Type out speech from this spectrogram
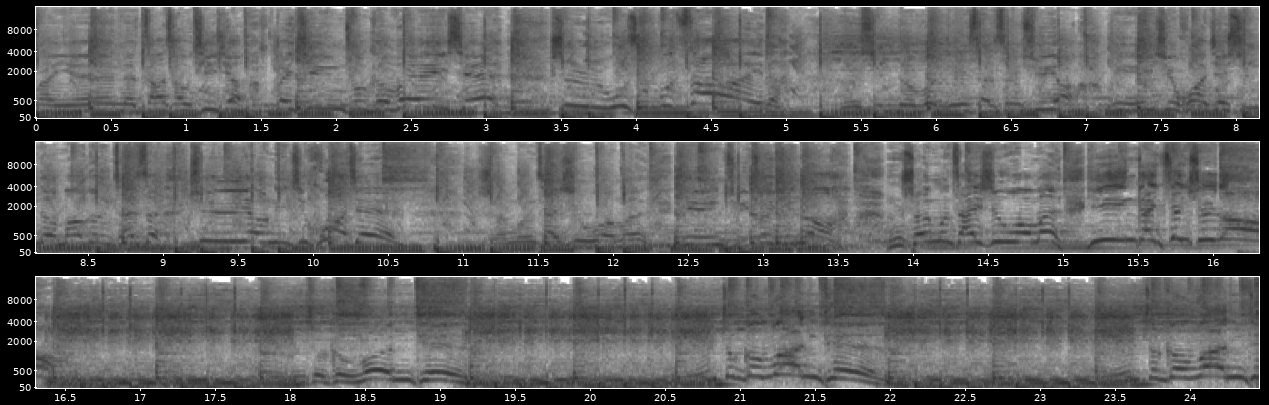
蔓延的杂草气象被清除可威胁是无处不在的。新的问题产生需要你去化解新的矛盾，产生需要你去化解。什么才是我们应去追寻的？什么才是我们应该坚持的？这个问题，这个问题，这个问题，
